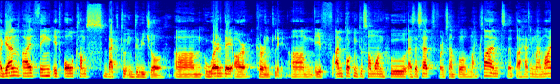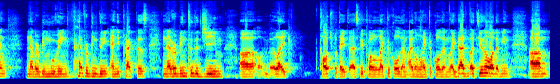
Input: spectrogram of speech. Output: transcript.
Again, I think it all comes back to individual, um, where they are currently. Um, if I'm talking to someone who, as I said, for example, my client that I have in my mind, never been moving, never been doing any practice, never been to the gym, uh, like couch potato as people like to call them. I don't like to call them like that but you know what i mean. Um,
